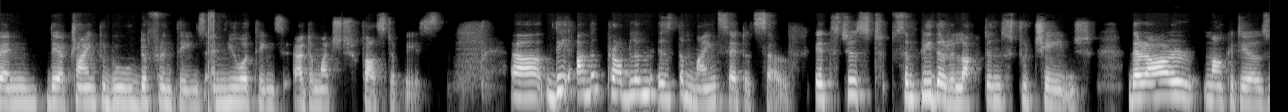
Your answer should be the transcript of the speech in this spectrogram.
when they are trying to do different things and newer things at a much faster pace. Uh, the other problem is the mindset itself. It's just simply the reluctance to change. There are marketers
